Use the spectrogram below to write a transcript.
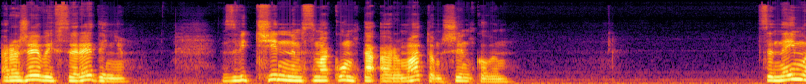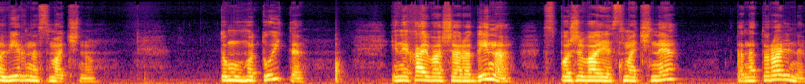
Рожевий всередині з відчинним смаком та ароматом шинковим. Це неймовірно смачно. Тому готуйте, і нехай ваша родина споживає смачне та натуральне.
